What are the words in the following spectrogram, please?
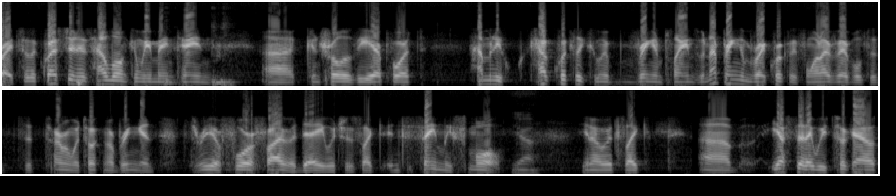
Right. So the question is, how long can we maintain uh, control of the airport? How many? How quickly can we bring in planes? We're not bringing them very quickly. From what I've been able to determine, we're talking about bringing in three or four or five a day, which is like insanely small. Yeah. You know, it's like uh, yesterday we took out,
